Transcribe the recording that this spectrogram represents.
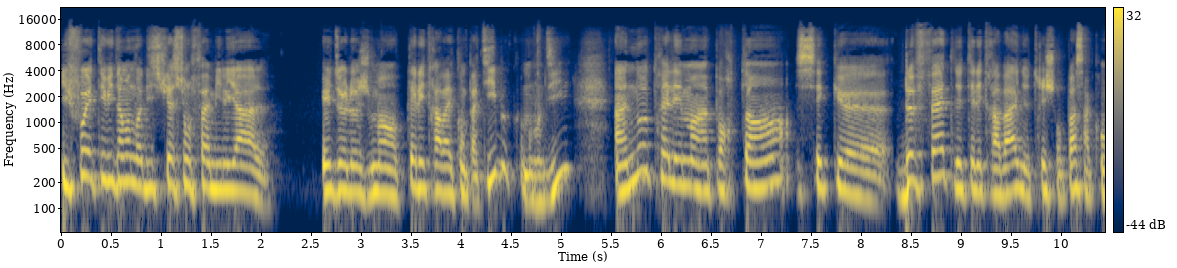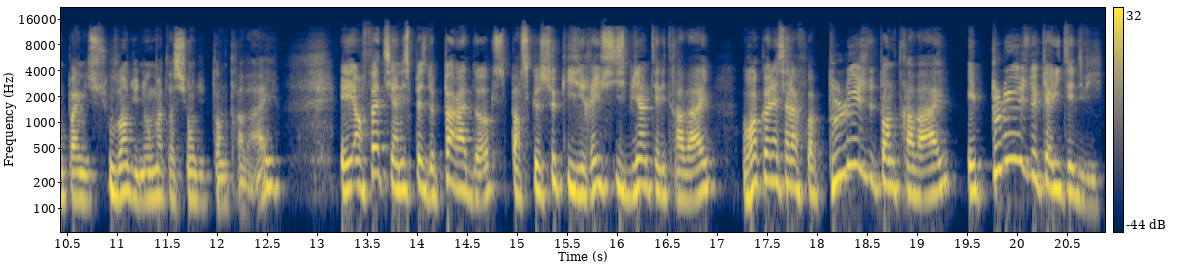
Il faut être évidemment dans des situations familiales et de logements télétravail compatibles, comme on dit. Un autre élément important, c'est que de fait, le télétravail, ne trichons pas, s'accompagne souvent d'une augmentation du temps de travail. Et en fait, il y a une espèce de paradoxe, parce que ceux qui réussissent bien le télétravail reconnaissent à la fois plus de temps de travail et plus de qualité de vie.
